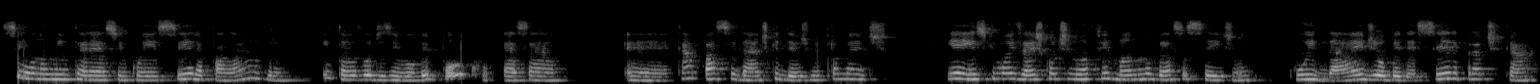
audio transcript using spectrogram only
Se eu não me interesso em conhecer a palavra, então eu vou desenvolver pouco essa é, capacidade que Deus me promete. E é isso que Moisés continua afirmando no verso 6, né? Cuidai de obedecer e praticar.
